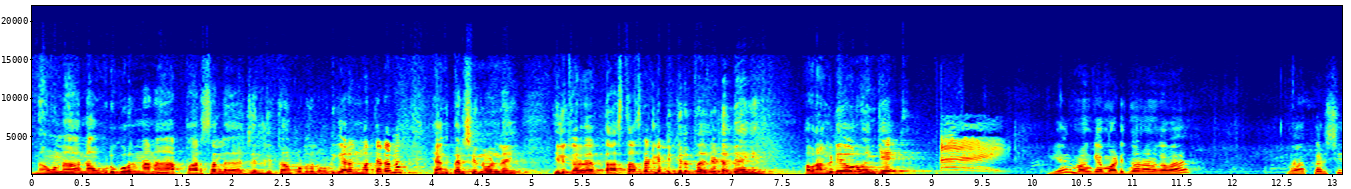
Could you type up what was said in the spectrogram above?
ನಾವ್ನ, ನಾವು ಹುಡುಗರನ್ನ ಪಾರ್ಸಲ್ ಜಲ್ದಿ ತಂದು ಕೊಡೋದಿಲ್ಲ. ಹುಡುಗ್ಯಾರಂಗೆ ಮಾತಾಡೋಣ? ಹೆಂಗೆ ತರಿಸಿ ನೋಡಿ ನಾ ಇಲ್ಲಿಕಾರ ತಾಸು ತಾಸು ಗಟ್ಟಲೆ ಬಿದ್ದಿರ್ತದೆ ಅಲ್ಲೇ ಡಬ್ಬ್ಯಾಗೆ ಅವ್ರ ಅಂಗಡಿಯವ್ರು ಹಾಗೆ. ಏನು ಮಂಗೆ ಮಾಡಿದ್ನೋ ನನಗವ? ನಾ ಕರೆಸಿ.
